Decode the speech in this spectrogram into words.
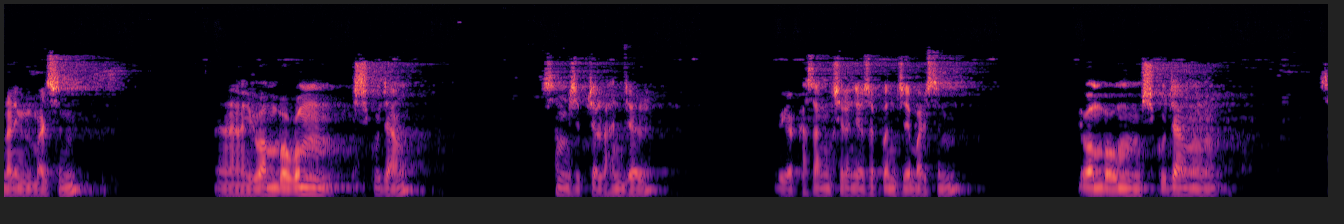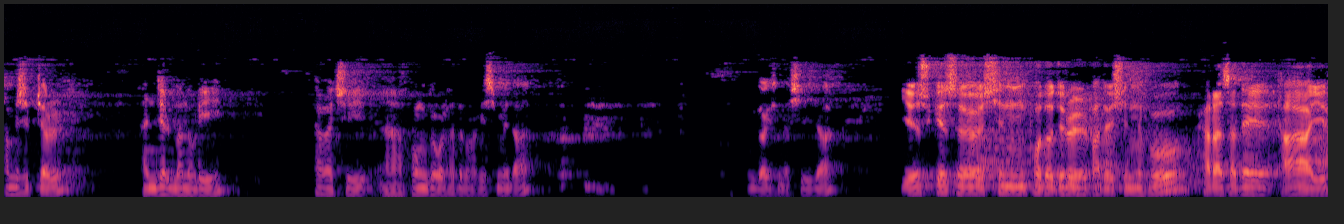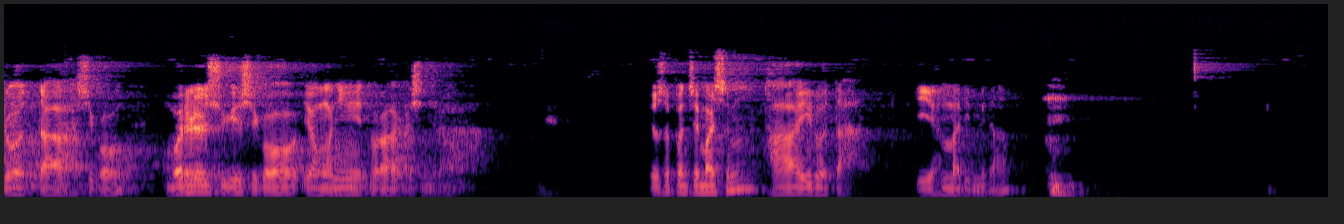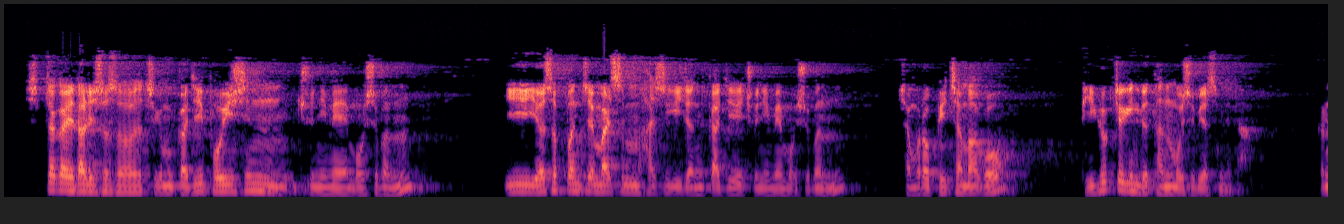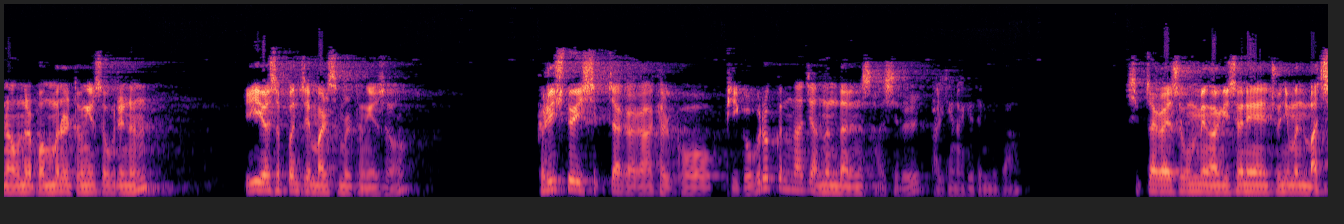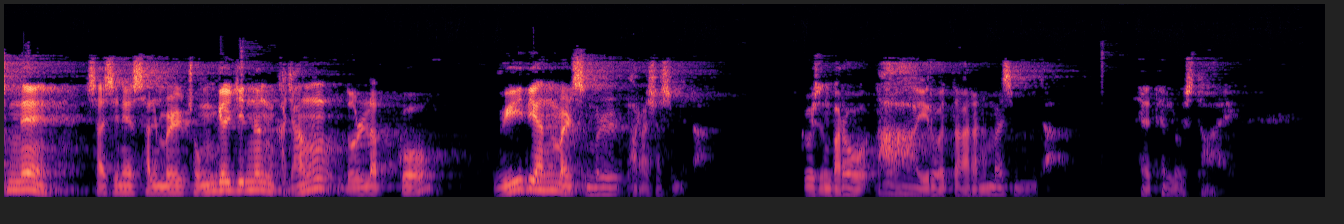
하나님의 말씀 어, 요한복음 19장 30절 한절 우리가 가상 치는 여섯 번째 말씀 요한복음 19장 30절 한 절만 우리 다 같이 어, 봉독을 하도록 하겠습니다. 봉독하겠습니다. 시작. 예수께서 신 포도주를 받으신 후 가라사대 다 이루었다 하시고 머리를 숙이시고 영원히 돌아가시니라. 여섯 번째 말씀 다 이루었다. 이 한마디입니다. 십자가에 달리셔서 지금까지 보이신 주님의 모습은 이 여섯 번째 말씀 하시기 전까지의 주님의 모습은 참으로 비참하고 비극적인 듯한 모습이었습니다. 그러나 오늘 본문을 통해서 우리는 이 여섯 번째 말씀을 통해서 그리스도의 십자가가 결코 비극으로 끝나지 않는다는 사실을 발견하게 됩니다. 십자가에서 운명하기 전에 주님은 마침내 자신의 삶을 종결짓는 가장 놀랍고 위대한 말씀을 바라셨습니다. 그것은 바로 다 이루었다라는 말씀입니다. 테텔로스타이.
